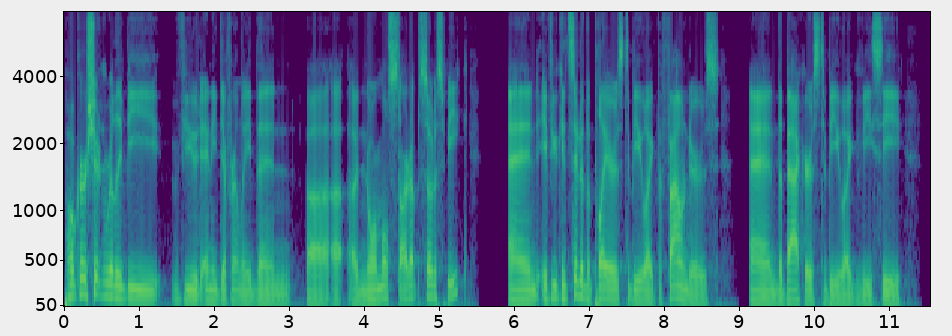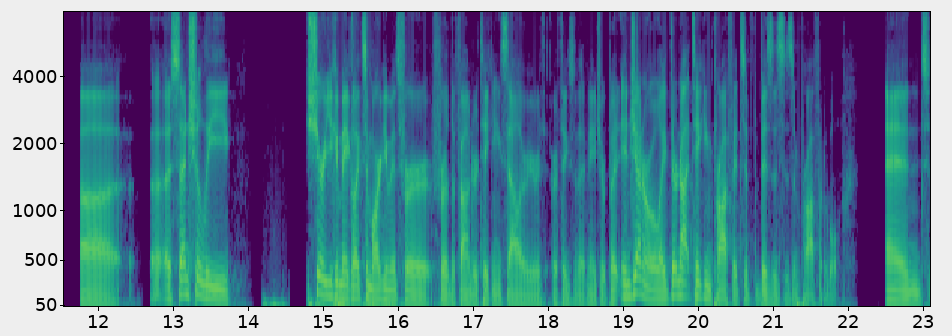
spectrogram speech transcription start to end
poker shouldn't really be viewed any differently than uh, a, a normal startup, so to speak. And if you consider the players to be like the founders and the backers to be like VC, uh, essentially sure you can make like some arguments for for the founder taking salary or, or things of that nature but in general like they're not taking profits if the business isn't profitable. And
